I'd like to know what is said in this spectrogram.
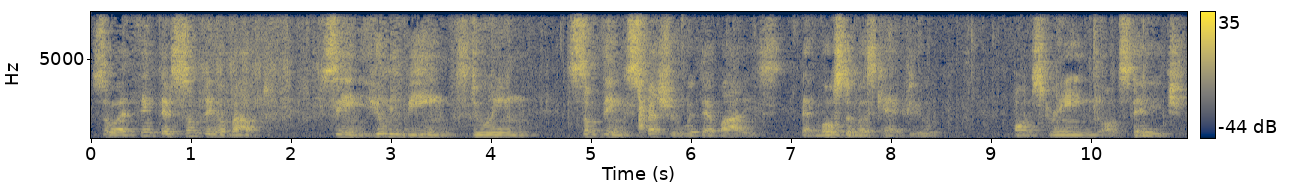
So I think there's something about seeing human beings doing something special with their bodies that most of us can't do on screen, on stage,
